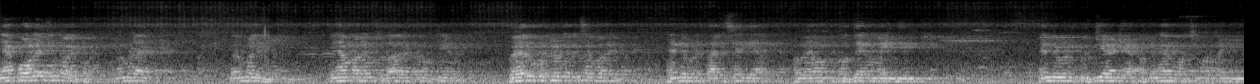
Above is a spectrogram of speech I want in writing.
ഞാൻ കോളേജിൽ പോയപ്പോ നമ്മുടെ നിർമ്മലിൽ ഞാൻ പറയും സുധാകരന്റെ കുട്ടിയാണ്. വേറെ കുട്ടിയോട് ചോദിച്ചാൽ പറയും എന്റെ വീട് തലശ്ശേരിയാ. അപ്പൊ ഞാൻ ഒന്ന് പ്രത്യേകം മൈൻഡ് ചെയ്യും. എന്റെ വീട് കുറ്റിയാടിയാ. അപ്പൊ ഞാൻ കുറച്ചും കൂടെ മൈൻഡ്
